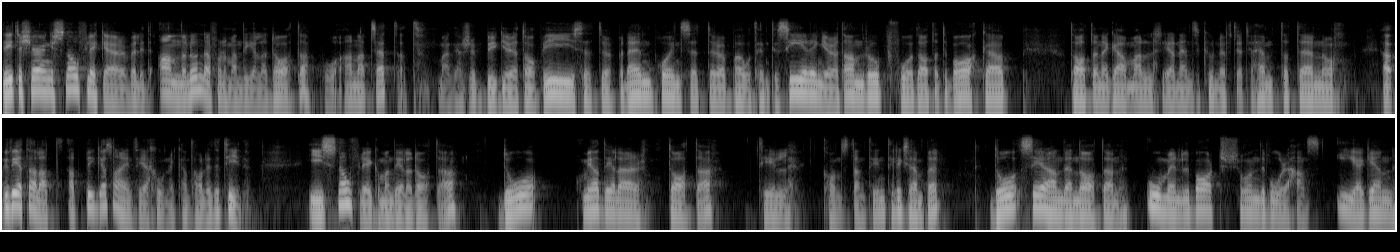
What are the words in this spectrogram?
Data sharing i Snowflake är väldigt annorlunda från när man delar data på annat sätt. Att man kanske bygger ett API, sätter upp en endpoint, sätter upp autentisering, gör ett anrop, får data tillbaka. Datan är gammal redan en sekund efter att jag hämtat den. Och, ja, vi vet alla att, att bygga sådana här integrationer kan ta lite tid. I Snowflake om man delar data, då om jag delar data till Konstantin till exempel, då ser han den datan omedelbart som det vore hans egen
